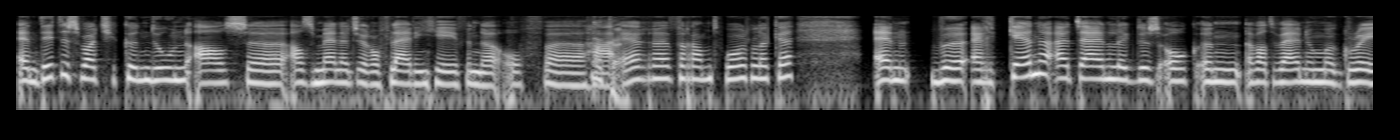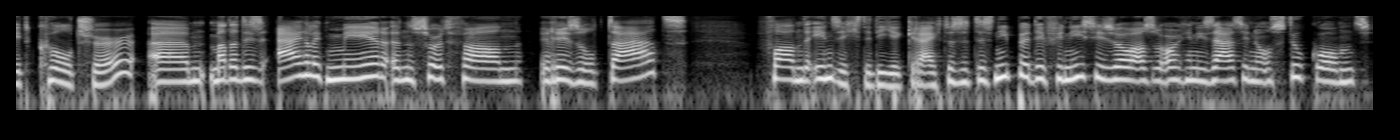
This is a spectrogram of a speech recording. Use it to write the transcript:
En dit is wat je kunt doen als, eh, als manager of leidinggevende of eh. HR-verantwoordelijke. En we erkennen uiteindelijk dus ook een, wat wij noemen great culture. Ehm, maar dat is eigenlijk meer een soort van resultaat van de inzichten die je krijgt. Dus het is niet per definitie zo als de organisatie naar ons toe komt.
